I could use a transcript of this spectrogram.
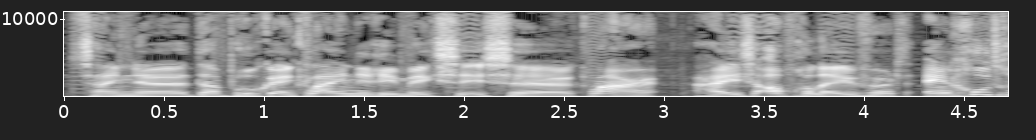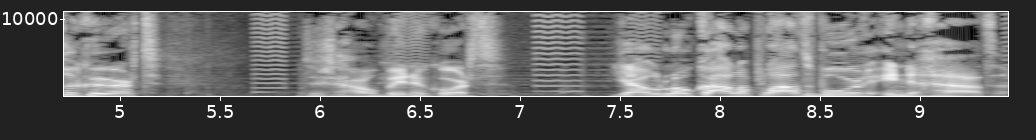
zijn uh, Da Broek en Kleine remix is eh, klaar. Hij is afgeleverd en goedgekeurd. Dus hou binnenkort jouw lokale platenboer in de gaten.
